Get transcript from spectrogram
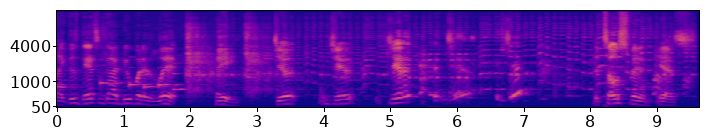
Like, this dance is not new, but it's lit. Hey, juk, juk, juk, juk, juk. The toe spin, yes.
